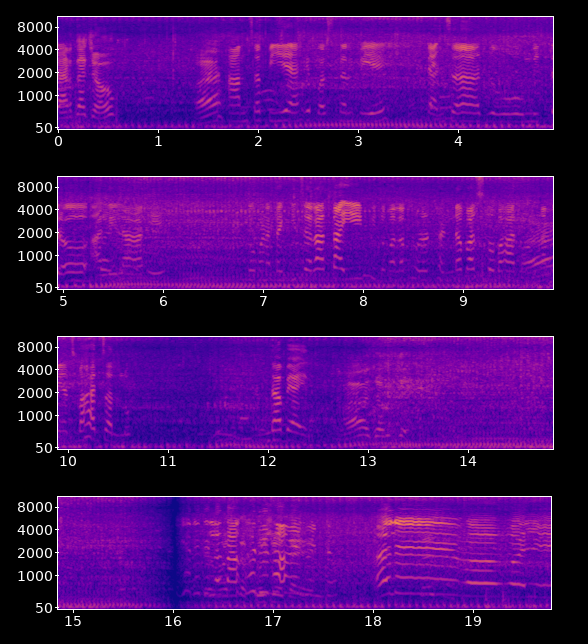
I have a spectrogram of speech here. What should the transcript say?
शारदा चौक हा? आमचा पी ए आहे पर्सनल पी ए. त्यांचा जो मित्र आलेला आहे तो म्हणत आहे की चला ताई मी तुम्हाला थोडं थंड पाचतो बाहेर आम्ही आज बाहेर चाललो. थंडा प्यायला हा तिला मस्त दाखव खुश दे ना होत एक आहे. मिनिटं. अरे बाबाले.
